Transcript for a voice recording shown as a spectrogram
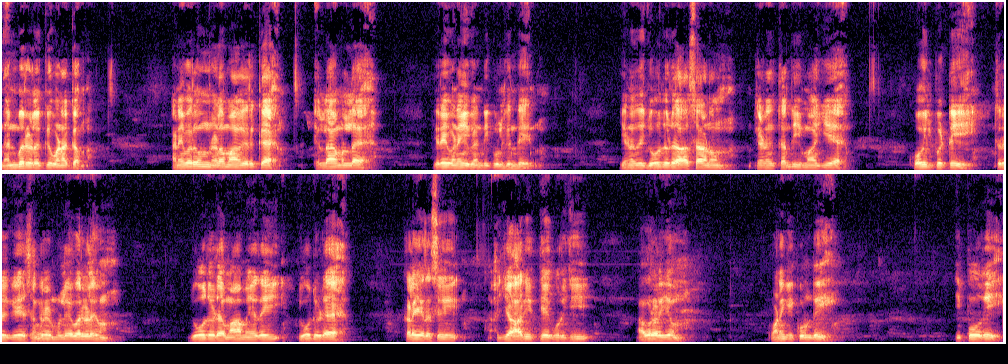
நண்பர்களுக்கு வணக்கம். அனைவரும் நலமாக இருக்க எல்லாமல்ல இறைவனை வேண்டிக் கொள்கின்றேன். எனது ஜோதிட ஆசானும் எனது தந்தையுமாகிய கோவில்பட்டி திரு. கே. சங்கரன்பிள்ளை அவர்களும் ஜோதிட மாமேதை ஜோதிட கலையரசு ஐயா ஆதித்ய குருஜி அவர்களையும் வணங்கி கொண்டு இப்போது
